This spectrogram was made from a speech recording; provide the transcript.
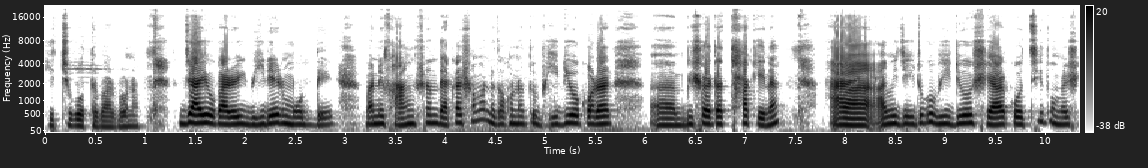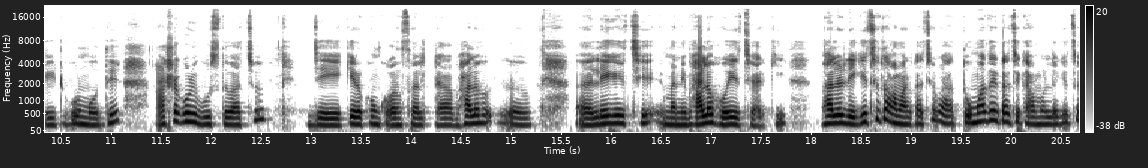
কিচ্ছু করতে পারব না। যাই হোক, আর ওই ভিড়ের মধ্যে মানে ফাংশন দেখার সময় না, তখন অত ভিডিও করার বিষয়টা থাকে না। আমি যেইটুকু ভিডিও শেয়ার করছি, তোমরা সেইটুকুর মধ্যে আশা করি বুঝতে পারছ যে কীরকম কনসার্টটা ভালো লেগেছে মানে ভালো হয়েছে আর কি। ভালো লেগেছে তো আমার কাছে, বা তোমাদের কাছে কেমন লেগেছে,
